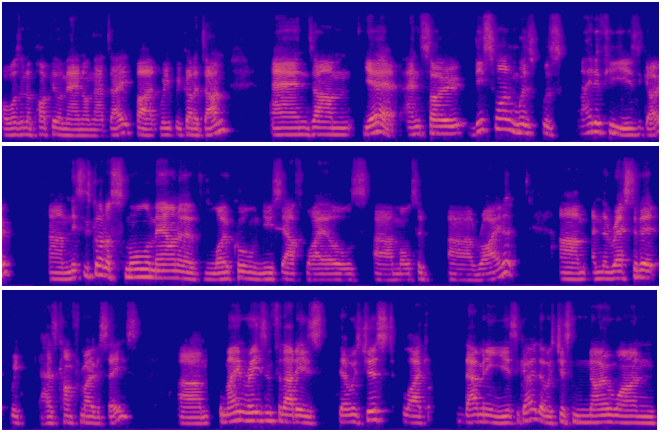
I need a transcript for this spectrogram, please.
I wasn't a popular man on that day, but we, we got it done. And um, yeah, and so this one was was made a few years ago. Um, this has got a small amount of local New South Wales uh, malted uh, rye in it, um, and the rest of it we, has come from overseas. Um, the main reason for that is there was just like that many years ago, there was just no one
